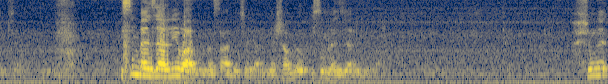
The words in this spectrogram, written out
kimse. İsim benzerliği var burada sadece yani. Yaşam isim benzerliği var. Şimdi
